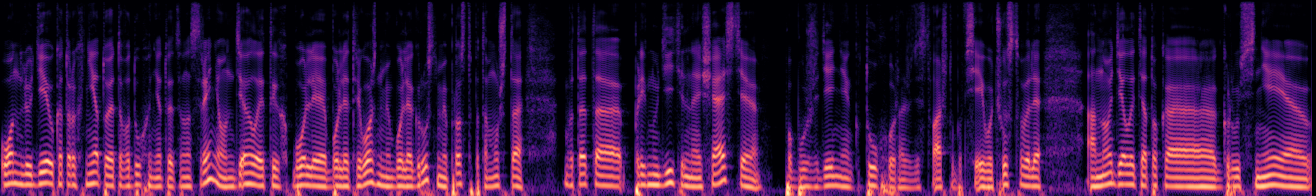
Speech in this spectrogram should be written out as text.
он людей, у которых нету этого духа, нету этого настроения, он делает их более, более тревожными, более грустными, просто потому что вот это принудительное счастье, побуждение к духу Рождества, чтобы все его чувствовали, оно делает тебя только грустнее,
